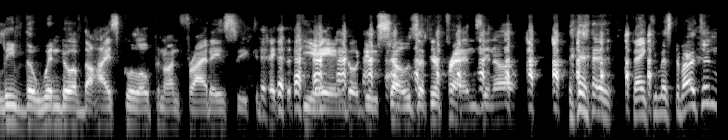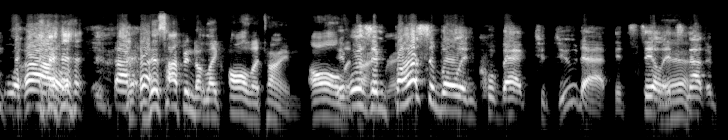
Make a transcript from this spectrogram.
leave the window of the high school open on Fridays so you can take the PA and go do shows with your friends, you know. Thank you, Mr. Barton. Wow. this happened like all the time. All it was time, impossible right? in Quebec to do that. It's still yeah. it's not a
